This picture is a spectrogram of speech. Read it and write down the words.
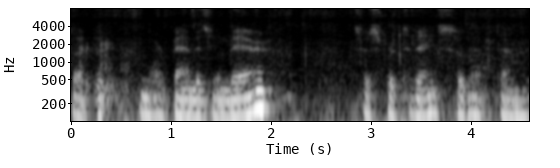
So I put more bandaging there just for today so that um,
